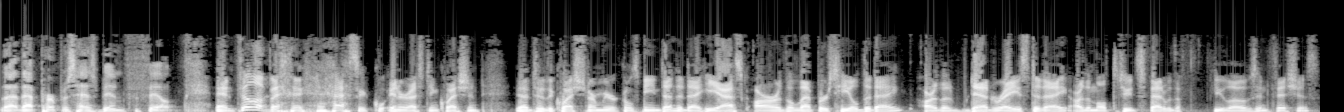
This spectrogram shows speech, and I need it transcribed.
that that purpose has been fulfilled. And Philip asked an interesting question. Uh, to the question, are miracles being done today? He asked, are the lepers healed today? Are the dead raised today? Are the multitudes fed with a few loaves and fishes?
